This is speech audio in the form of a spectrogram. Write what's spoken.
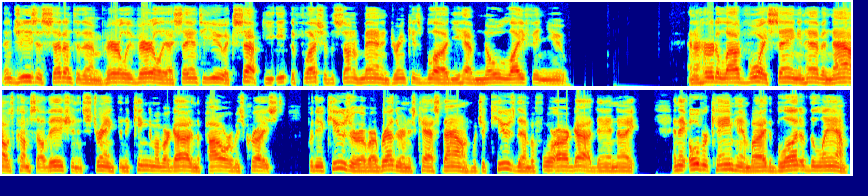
Then Jesus said unto them, Verily, verily, I say unto you, except ye eat the flesh of the Son of Man and drink his blood, ye have no life in you. And I heard a loud voice saying in heaven, Now is come salvation and strength, and the kingdom of our God and the power of his Christ. For the accuser of our brethren is cast down, which accused them before our God day and night. And they overcame him by the blood of the Lamb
